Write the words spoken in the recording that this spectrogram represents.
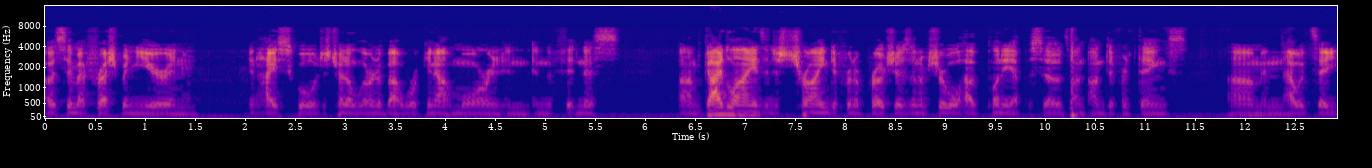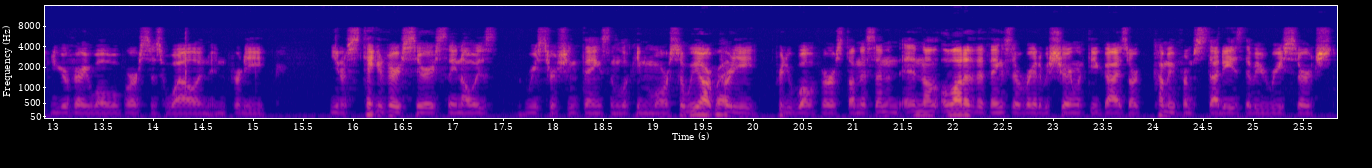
I would say my freshman year in in high school, just trying to learn about working out more and, and, the fitness um, guidelines and just trying different approaches. And I'm sure we'll have plenty of episodes on, on different things. Um, and I would say you're very well versed as well and, and pretty, you know, take it very seriously and always researching things and looking more. So we are Right. pretty pretty well versed on this. And and a lot of the things that we're going to be sharing with you guys are coming from studies that we researched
